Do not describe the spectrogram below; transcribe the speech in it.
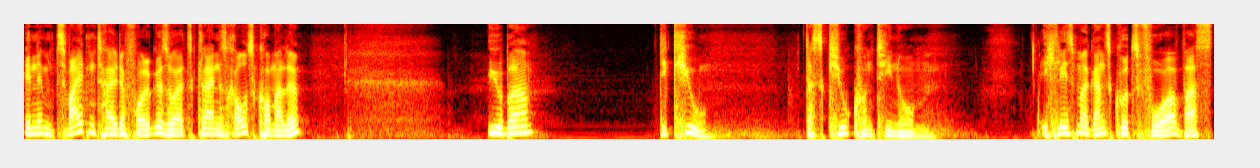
in dem zweiten Teil der Folge, so als kleines Rauskommerle, über die Q. Das Q-Kontinuum. Ich lese mal ganz kurz vor, was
